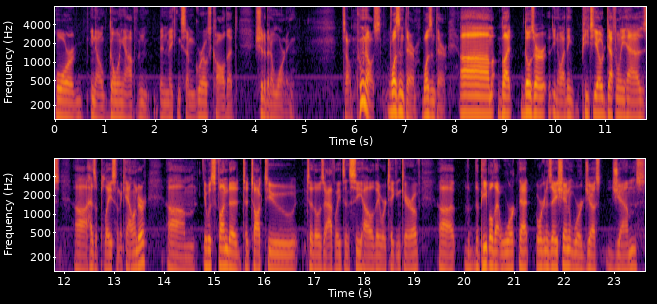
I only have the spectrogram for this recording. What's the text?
or you know going out and, and making some gross call that should have been a warning. So who knows? Wasn't there? Wasn't there? Um, but those are you know I think PTO definitely has uh, has a place in the calendar. Um, it was fun to to talk to to those athletes and see how they were taken care of. Uh, the, the people that work that organization were just gems.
